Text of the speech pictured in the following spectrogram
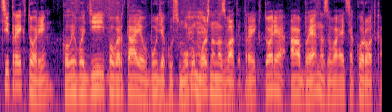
Ці траєкторії, коли водій повертає в будь-яку смугу, Мгм. можна назвати траєкторія АБ називається коротка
